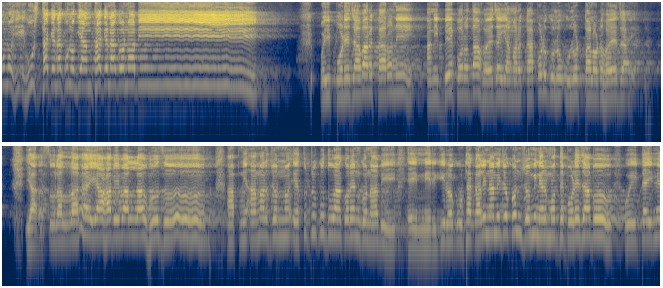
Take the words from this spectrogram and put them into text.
কোনো হুঁশ থাকে না, কোনো জ্ঞান থাকে না গো নবী। ওই পড়ে যাওয়ার কারণে আমি বেপরদা হয়ে যাই, আমার কাপড়গুলো উলট পালট হয়ে যায়। ইয়া ইয়া হুজুর, আপনি আমার জন্য এতটুকু দোয়া করেন গো নাবি। এই মির্গি রোগ উঠাকালীন আমি যখন জমিনের মধ্যে পড়ে যাব, ওই টাইমে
